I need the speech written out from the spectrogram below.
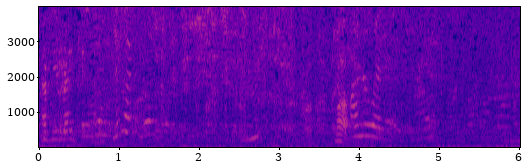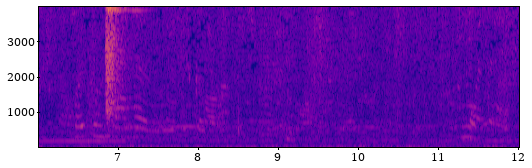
Have you read it? Yeah. I know where it is now. Where's one down there? And then we just go down. I know where that is.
